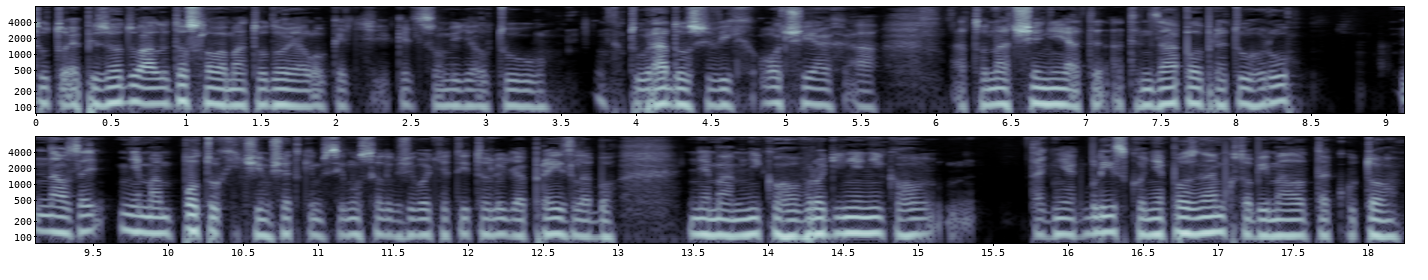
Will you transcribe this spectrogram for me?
túto epizódu, ale doslova ma to dojalo, keď, keď som videl tú, tú radosť v ich očiach a, a to nadšenie a ten, a ten zápal pre tú hru. Naozaj nemám potuchy, čím všetkým si museli v živote títo ľudia prejsť, lebo nemám nikoho v rodine, nikoho tak nejak blízko nepoznám, kto by mal takúto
